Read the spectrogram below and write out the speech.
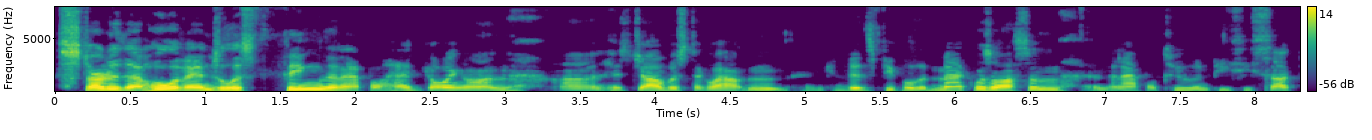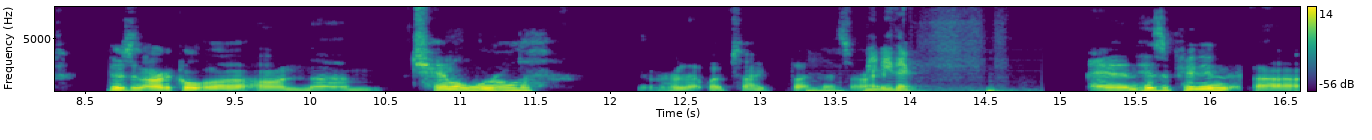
started that whole evangelist thing that Apple had going on. Uh, his job was to go out and, and, convince people that Mac was awesome and that Apple II and PC sucked. There's an article uh, on um, Channel World. Never heard of that website, but mm, that's all right. Me neither. And his opinion, uh,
